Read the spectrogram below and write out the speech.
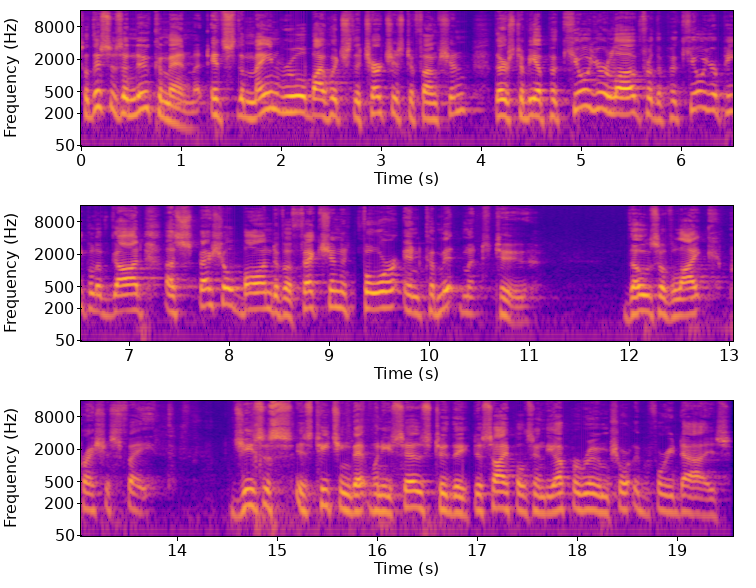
So, this is a new commandment. It's the main rule by which the church is to function. There's to be a peculiar love for the peculiar people of God, a special bond of affection for and commitment to those of like precious faith. Jesus is teaching that when he says to the disciples in the upper room shortly before he dies,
